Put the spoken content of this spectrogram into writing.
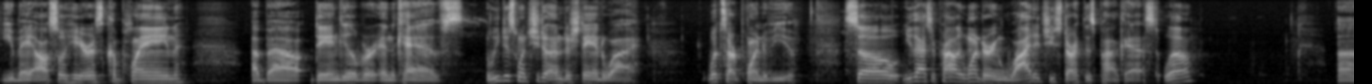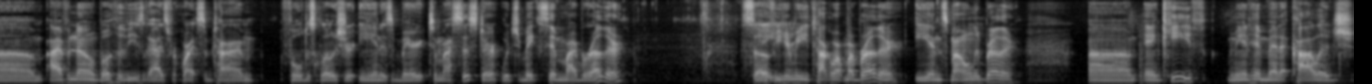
You may also hear us complain about Dan Gilbert and the Cavs. We just want you to understand why. what's our point of view? So you guys are probably wondering why did you start this podcast? Well, um, I've known both of these guys for quite some time. Full disclosure: Ian is married to my sister, which makes him my brother. So hey. if you hear me talk about my brother, Ian's my only brother. Um, and Keith, me and him met at college,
